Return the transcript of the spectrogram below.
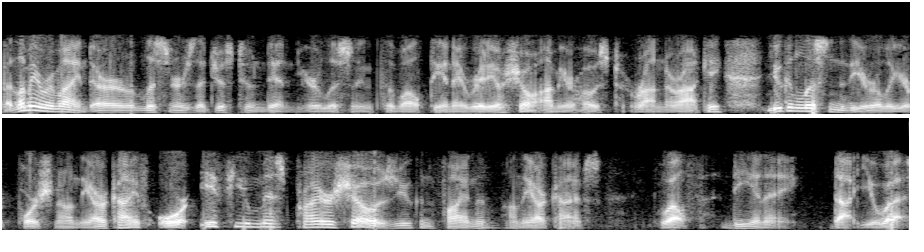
But let me remind our listeners that just tuned in. You're listening to the Wealth DNA Radio Show. I'm your host, Ron Nawrocki. You can listen to the earlier portion on the archive, or if you missed prior shows, you can find them on the archives. WealthDNA.us.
